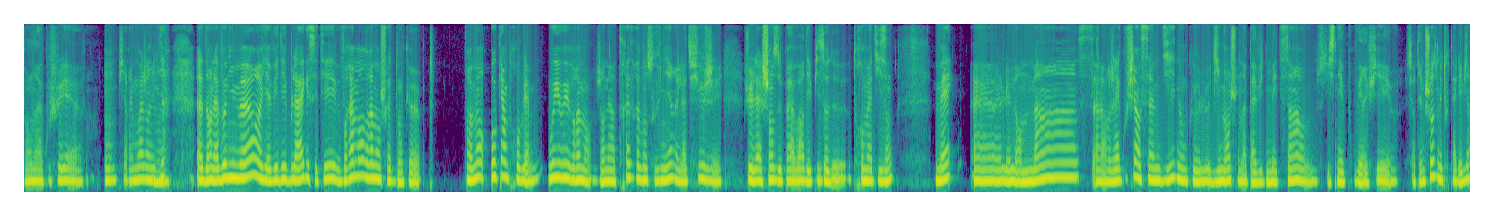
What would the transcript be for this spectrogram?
on a accouché. enfin, on, Pierre et moi, j'ai envie de dire, dans la bonne humeur. Il y avait des blagues, c'était vraiment vraiment chouette. Donc euh, vraiment aucun problème. Oui, oui, vraiment. J'en ai un très très bon souvenir et là-dessus, j'ai eu la chance de ne pas avoir d'épisode traumatisant. Mais euh, le lendemain, alors j'ai accouché un samedi, donc euh, le dimanche, on n'a pas vu de médecin, euh, si ce n'est pour vérifier certaines choses, mais tout allait bien.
